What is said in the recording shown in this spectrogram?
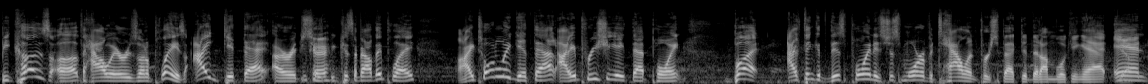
because of how Arizona plays. I get that, or okay. because of how they play. I totally get that. I appreciate that point, but I think at this point it's just more of a talent perspective that I'm looking at, yeah. and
